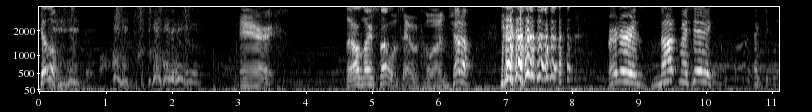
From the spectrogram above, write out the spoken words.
Kill him! There. Sounds like someone's having fun. Shut up. Murder is not my thing. Technically.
